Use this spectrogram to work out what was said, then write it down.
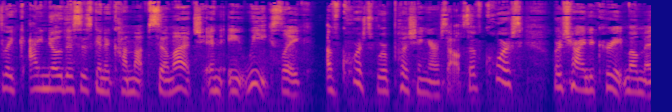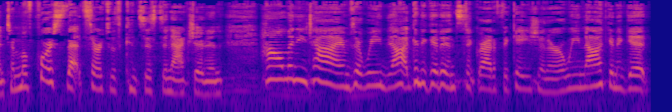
like I know this is going to come up so much in eight weeks. Like, of course we're pushing ourselves. Of course we're trying to create momentum. Of course that starts with consistent action. And how many times are we not going to get instant gratification or are we not going to get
